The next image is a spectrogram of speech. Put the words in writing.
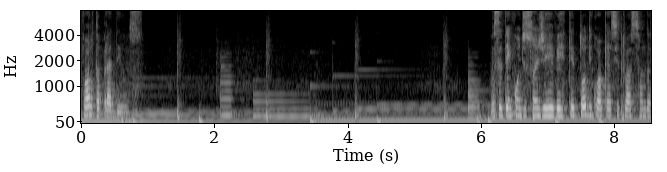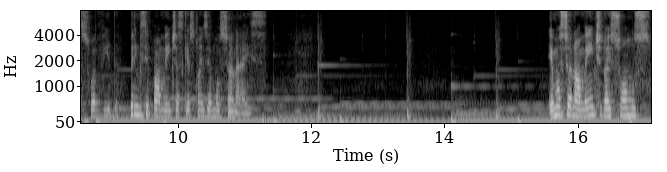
Volta para Deus. Você tem condições de reverter toda e qualquer situação da sua vida, principalmente as questões emocionais. Emocionalmente, nós somos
